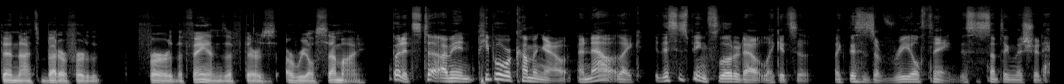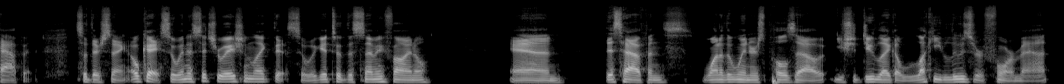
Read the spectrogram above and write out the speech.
then that's better for the for the fans if there's a real semi. But it's, t- I mean, people were coming out, and now like this is being floated out like it's a Like this is a real thing. This is something that should happen. So they're saying, okay, so in a situation like this, so we get to the semifinal and this happens, one of the winners pulls out. You should do like a lucky loser format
